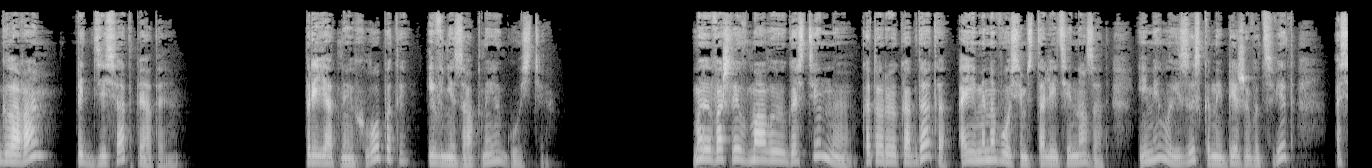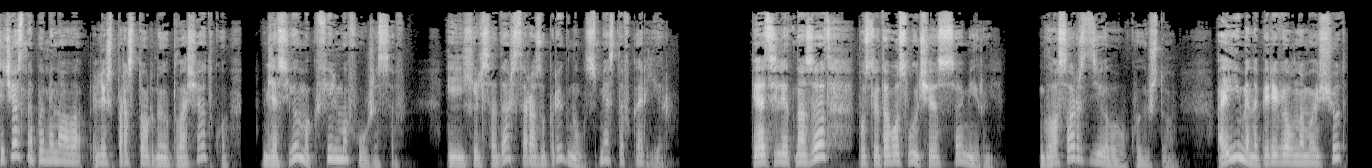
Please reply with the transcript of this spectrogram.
Глава 55. Приятные хлопоты и внезапные гости. Мы вошли в малую гостиную, которую когда-то, а именно восемь столетий назад, имела изысканный бежевый цвет, а сейчас напоминала лишь просторную площадку для съемок фильмов ужасов. И Хельсадар сразу прыгнул с места в карьер. Пять лет назад, после того случая с Самирой, Глоссар сделал кое-что, а именно перевел на мой счет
